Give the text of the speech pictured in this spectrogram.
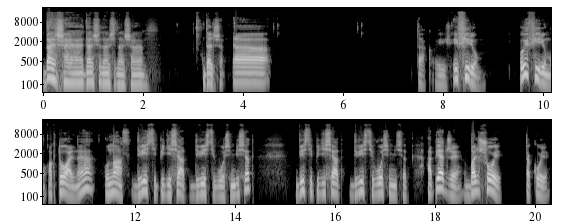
Дальше, дальше, дальше, дальше. Дальше. А... Так, эфириум. По эфириуму актуальная у нас 250-280. 250-280. Опять же, большой такое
